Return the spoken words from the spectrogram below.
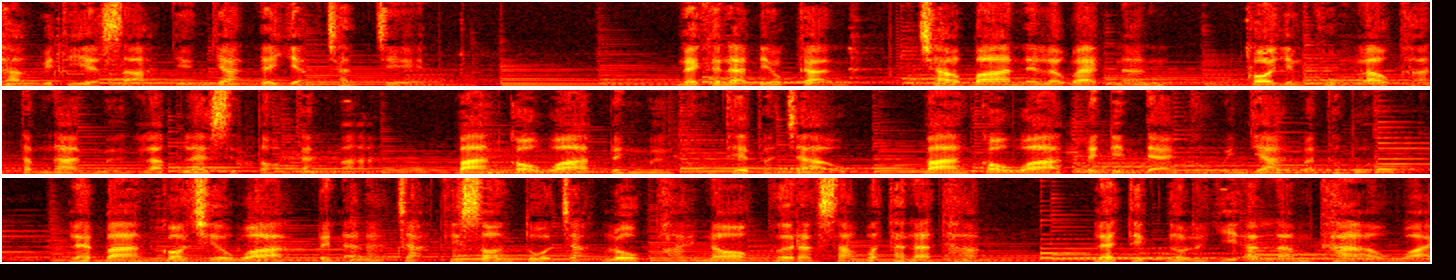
ทางวิทยาศาสตร์ยืนยันได้อย่างชัดเจน ในขณะเดียวกัน ชาวบ้านในละแวกนั้น ก็ยังคงเล่าขานตำนานเมืองลับแลสืบต่อกันมา บ้างก็ว่าเป็นเมืองของเทพเจ้า บ้างก็ว่าเป็นดินแดนของวิญญาณบรรพบุรุษและบ้างก็เชื่อว่าเป็นอาณาจักรที่ซ่อนตัวจากโลกภายนอกเพื่อรักษาวัฒนธรรม และเทคโนโลยีอันล้ำค่าเอาไว้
